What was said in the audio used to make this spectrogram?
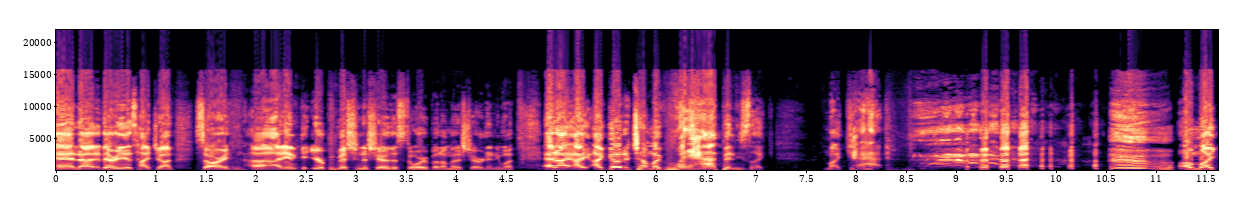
And uh, there he is. Hi, John. Sorry, uh, I didn't get your permission to share this story, but I'm going to share it anyway. And I, I, I go to John, I'm like, what happened? He's like, my cat. I'm like,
